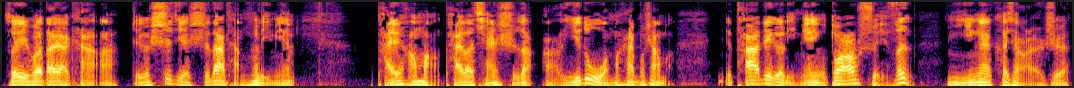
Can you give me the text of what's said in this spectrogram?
所以说，大家看啊，这个世界十大坦克里面排行榜排到前十的啊，一度我们还不上榜，它这个里面有多少水分，你应该可想而知。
